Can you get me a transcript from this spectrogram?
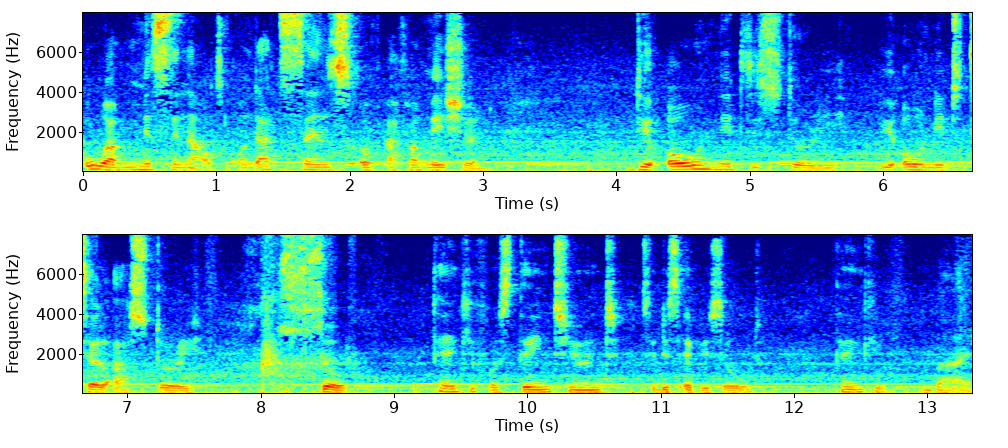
who are missing out on that sense of affirmation. They all need this story. We all need to tell our story. So thank you for staying tuned to this episode. Thank you. Bye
